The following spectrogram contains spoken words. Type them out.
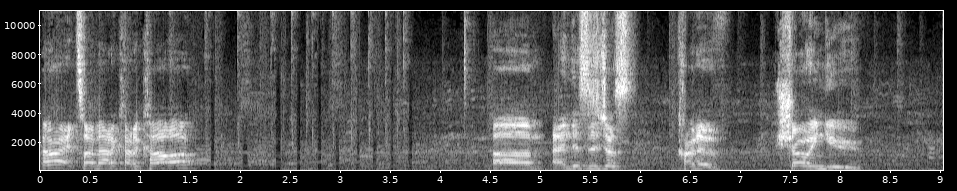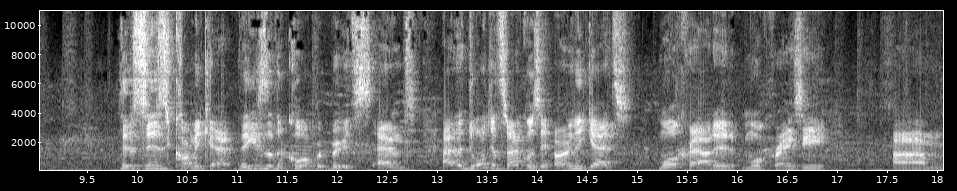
Alright, so I'm out of Kadokawa. Um, and this is just kind of showing you this is Comiket. These are the corporate booths. And at the Dojin circles, it only gets more crowded, more crazy. Um,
